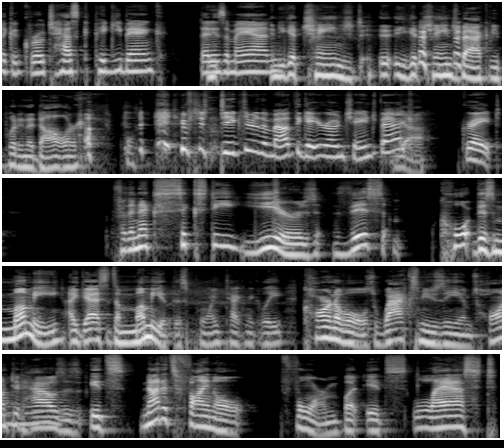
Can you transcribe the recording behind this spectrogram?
like a grotesque piggy bank that is a man. and you get changed. You get change back if you put in a dollar. you have to dig through the mouth to get your own change back. yeah. Great. For the next sixty years, this cor- this mummy, I guess it's a mummy at this point, technically. Carnivals, wax museums, haunted houses. It's not its final form, but its last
